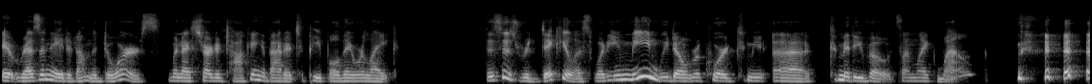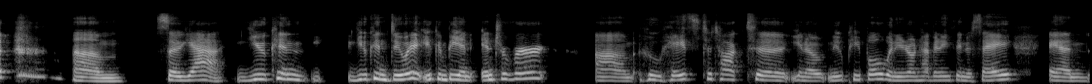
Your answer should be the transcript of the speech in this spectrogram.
it resonated on the doors. When I started talking about it to people, they were like, this is ridiculous. What do you mean we don't record uh, committee votes? I'm like, well, um, so yeah, you can you can do it. You can be an introvert um, who hates to talk to, you know, new people when you don't have anything to say and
